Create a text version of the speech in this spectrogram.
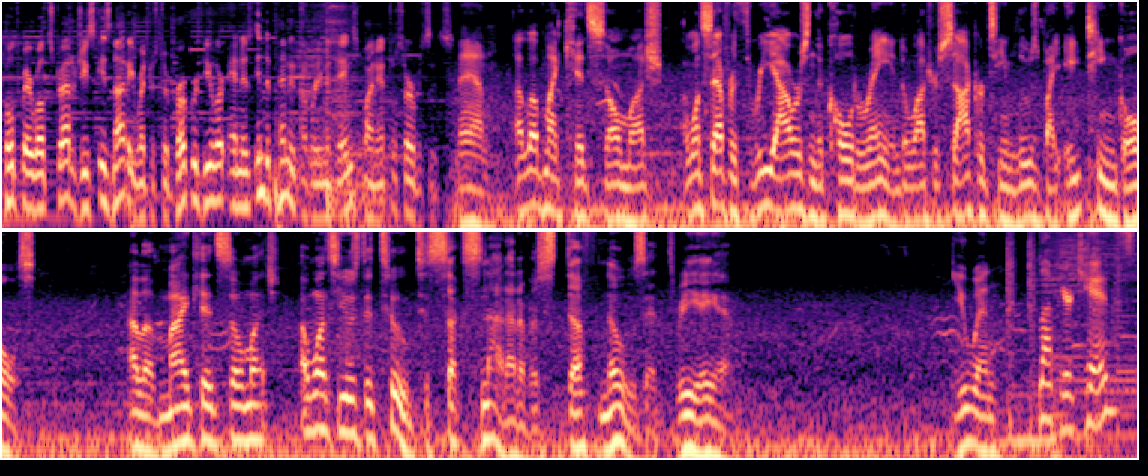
Goldsberry Wealth Strategies is not a registered broker dealer and is independent of Raymond James Financial Services. Man, I love my kids so much. I once sat for three hours in the cold rain to watch her soccer team lose by 18 goals. I love my kids so much, I once used a tube to suck snot out of her stuffed nose at 3 a.m. You win. Love your kids?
